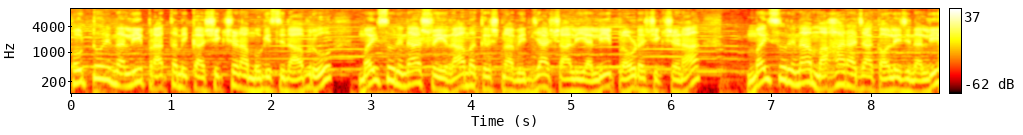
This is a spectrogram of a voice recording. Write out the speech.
ಹುಟ್ಟೂರಿನಲ್ಲಿ ಪ್ರಾಥಮಿಕ ಶಿಕ್ಷಣ ಮುಗಿಸಿದ ಅವರು ಮೈಸೂರಿನ ಶ್ರೀ ರಾಮಕೃಷ್ಣ ವಿದ್ಯಾಶಾಲೆಯಲ್ಲಿ ಪ್ರೌಢ ಶಿಕ್ಷಣ, ಮೈಸೂರಿನ ಮಹಾರಾಜ ಕಾಲೇಜಿನಲ್ಲಿ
